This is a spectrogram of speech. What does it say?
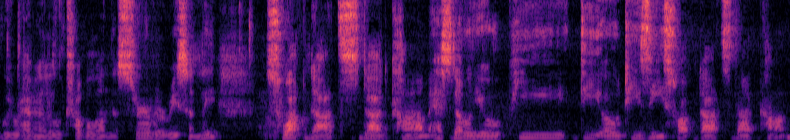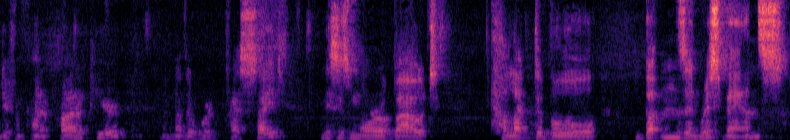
We were having a little trouble on the server recently. Swopdotz.com, S-W-O-P-D-O-T-Z, swopdotz.com, different kind of product here another WordPress site. This is more about collectible buttons and wristbands.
